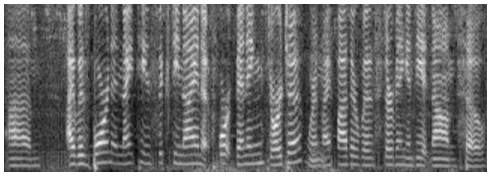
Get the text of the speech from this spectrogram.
Um, I was born in 1969 at Fort Benning, Georgia, where mm. my father was serving in Vietnam. So,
